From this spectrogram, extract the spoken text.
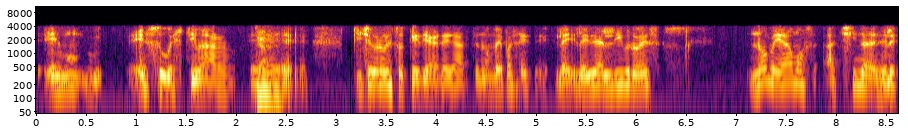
es, es subestimar. Eh, y yo creo que esto quería agregarte, ¿no? Me parece que la idea del libro es no veamos a China desde el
